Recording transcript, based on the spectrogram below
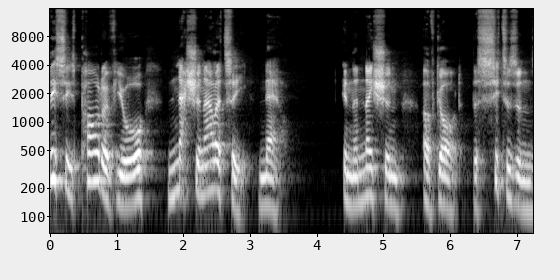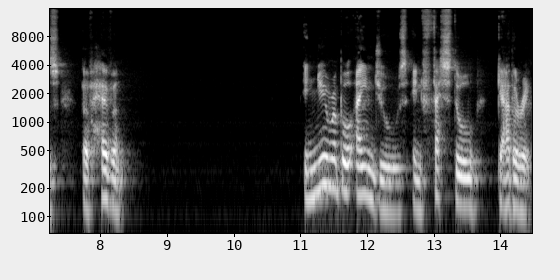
This is part of your nationality now in the nation of God, the citizens of heaven. Innumerable angels in festal gathering,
